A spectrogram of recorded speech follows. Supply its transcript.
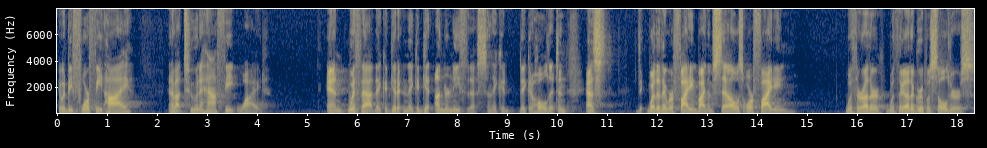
It would be four feet high and about two and a half feet wide. And with that, they could get it and they could get underneath this and they could, they could hold it. And as whether they were fighting by themselves or fighting with their other with the other group of soldiers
